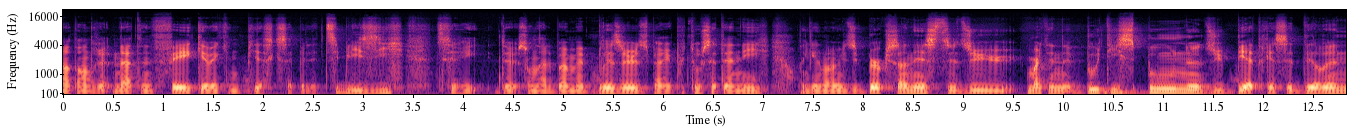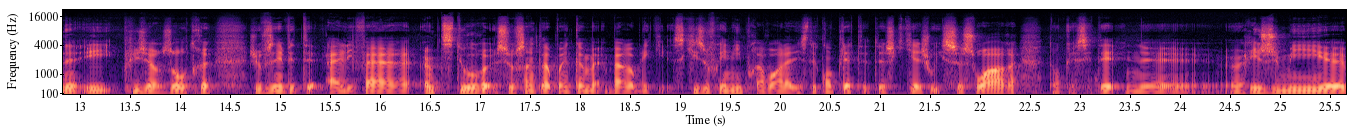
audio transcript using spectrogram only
D'entendre Nathan Fake avec une pièce qui s'appelle Tbilisi, tirée de son album Blizzards, paru plus tôt cette année. On a également eu du Bergsonist, du Martin Booty Spoon, du Beatrice Dillon et plusieurs autres. Je vous invite à aller faire un petit tour sur sanscloud.com baroblique schizophrénie pour avoir la liste complète de ce qui a joué ce soir. Donc, c'était un résumé euh,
